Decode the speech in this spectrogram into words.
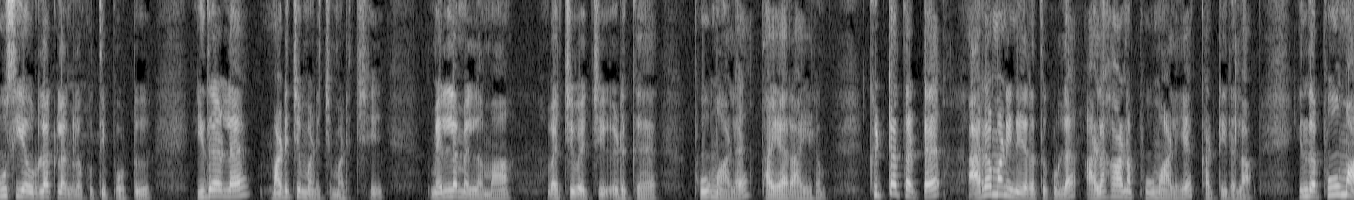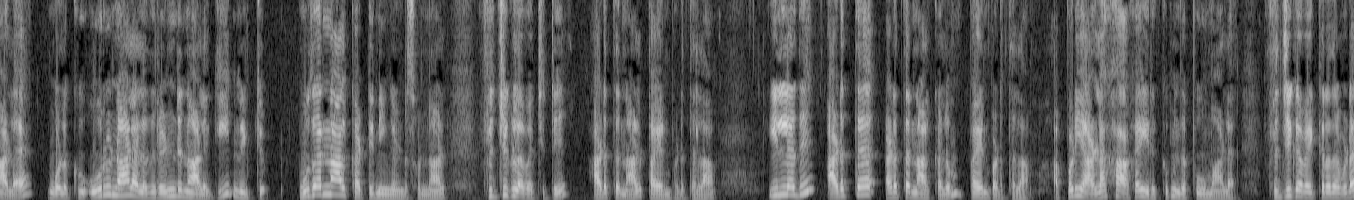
ஊசியை உருளைக்கிழங்குல குத்தி போட்டு இதில் மடித்து மடித்து மடித்து மெல்ல மெல்லமாக வச்சு வச்சு எடுக்க பூமாலை தயாராகிடும் கிட்டத்தட்ட அரை மணி நேரத்துக்குள்ள அழகான பூமாலையை கட்டிடலாம். இந்த பூமாலை உங்களுக்கு ஒரு நாள் அல்லது ரெண்டு நாளைக்கு நிற்கும். முதல் நாள் கட்டினீங்கன்னு சொன்னால் ஃப்ரிட்ஜுக்குள்ளே வச்சுட்டு அடுத்த நாள் பயன்படுத்தலாம். இல்லது அடுத்த அடுத்த நாட்களும் பயன்படுத்தலாம். அப்படி அழகாக இருக்கும் இந்த பூமாலை. ஃப்ரிட்ஜுக்கு வைக்கிறத விட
